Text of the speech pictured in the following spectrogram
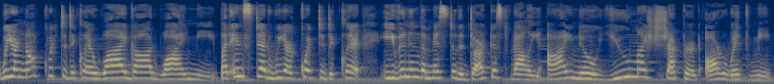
we are not quick to declare, Why God, why me? But instead, we are quick to declare, Even in the midst of the darkest valley, I know you, my shepherd, are with me.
